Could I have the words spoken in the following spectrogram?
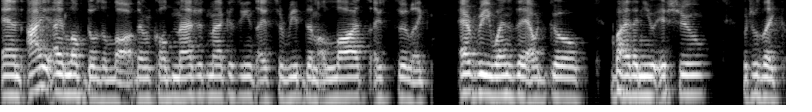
and I I loved those a lot. They were called Majid magazines. I used to read them a lot. I used to like every Wednesday I would go buy the new issue, which was like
